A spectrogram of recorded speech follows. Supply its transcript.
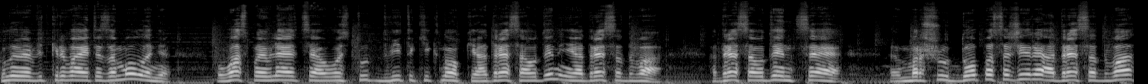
Коли ви відкриваєте замовлення, у вас з'являються ось тут дві такі кнопки: адреса 1 і адреса 2. Адреса 1 це е, маршрут до пасажира, адреса 2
